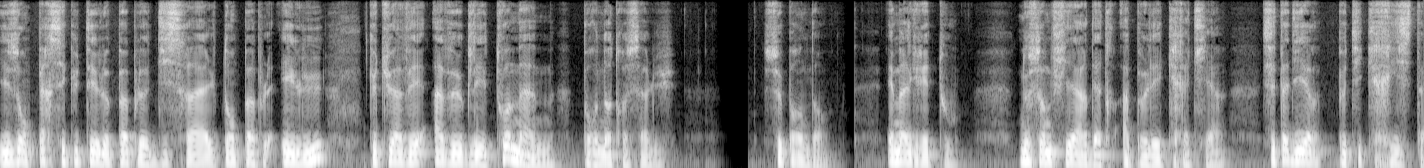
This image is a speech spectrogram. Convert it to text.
ils ont persécuté le peuple d'Israël, ton peuple élu, que tu avais aveuglé toi-même pour notre salut. Cependant, et malgré tout, nous sommes fiers d'être appelés chrétiens, c'est-à-dire petits Christ,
